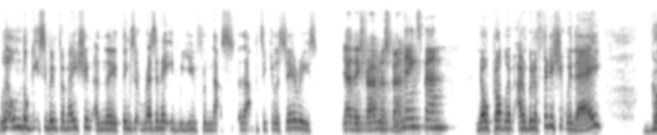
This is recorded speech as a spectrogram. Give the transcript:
little nuggets of information and the things that resonated with you from that that particular series. yeah thanks for having us ben Thanks, Ben. No problem. I'm going to finish it with a go.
